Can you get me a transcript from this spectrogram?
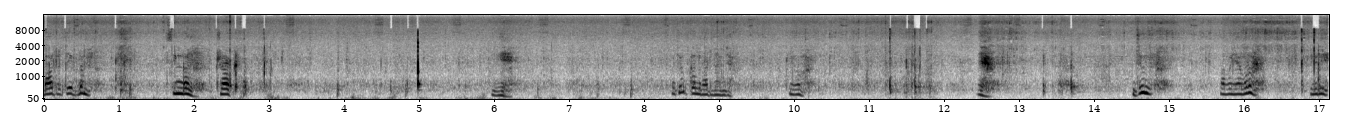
बाटो चाहिँ एकदम ट्र्याक ए म उकालो बाटो हो यहाँ जाउँ अब यहाँबाट फेरि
